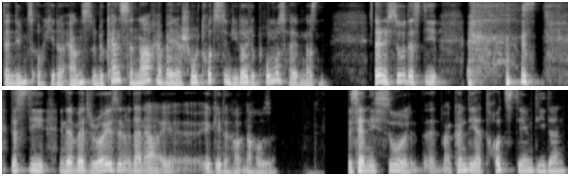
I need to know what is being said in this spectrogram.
dann nimmt's auch jeder ernst und du kannst dann nachher bei der Show trotzdem die Leute Promos halten lassen. Ist ja nicht so, dass die dass die in der Battle Royal sind und dann: „Ah, ihr ihr geht nach Hause.“ Ist ja nicht so. Man könnte ja trotzdem die dann,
